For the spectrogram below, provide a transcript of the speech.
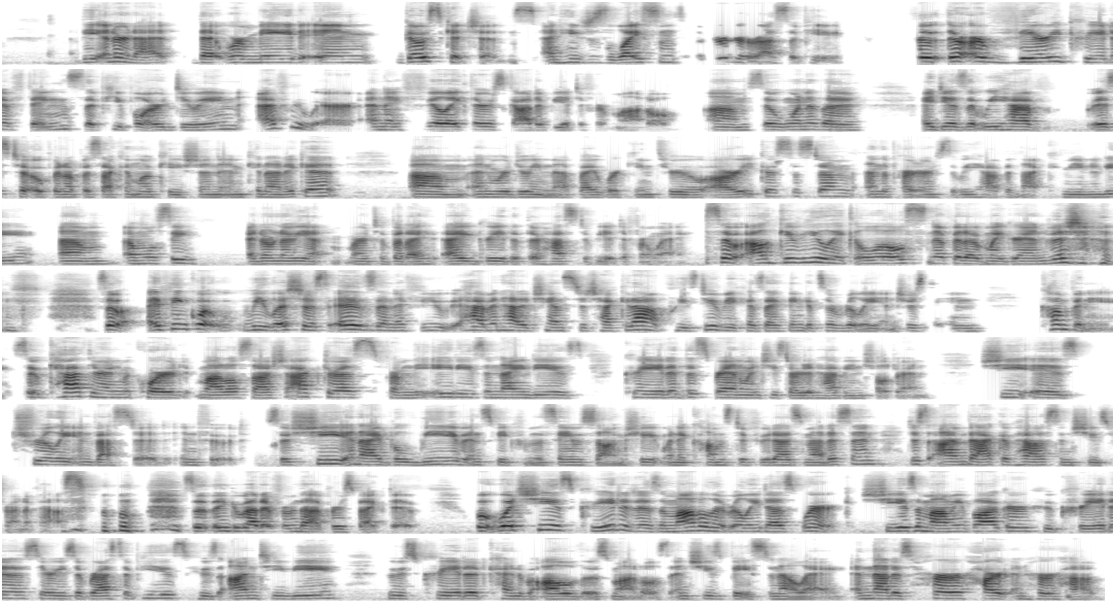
the internet that were made in ghost kitchens, and he just licensed the burger recipe. So there are very creative things that people are doing everywhere, and I feel like there's got to be a different model. Um, so one of the ideas that we have is to open up a second location in Connecticut. Um, and we're doing that by working through our ecosystem and the partners that we have in that community. Um, and we'll see. I don't know yet, Marta, but I, I agree that there has to be a different way. So I'll give you like a little snippet of my grand vision. so I think what Weelicious is, and if you haven't had a chance to check it out, please do because I think it's a really interesting company. So Catherine McCord, model slash actress from the 80s and 90s, created this brand when she started having children. She is truly invested in food. So she and I believe and speak from the same song sheet when it comes to food as medicine. Just I'm back of house and she's front of house. so think about it from that perspective. But what she has created is a model that really does work. She is a mommy blogger who created a series of recipes, who's on TV, who's created kind of all of those models, and she's based in LA. And that is her heart and her hub.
